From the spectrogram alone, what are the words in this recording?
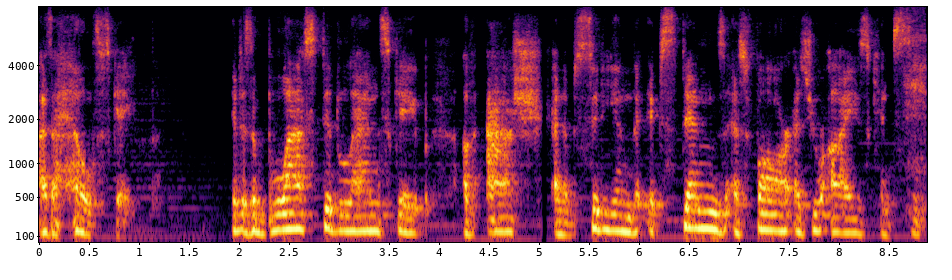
as a hellscape. It is a blasted landscape of ash and obsidian that extends as far as your eyes can see.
